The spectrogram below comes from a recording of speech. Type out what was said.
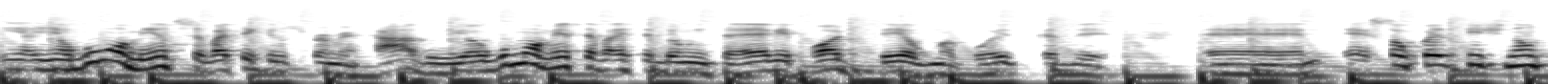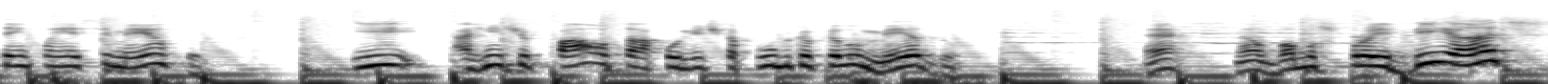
Em, em algum momento você vai ter que ir no supermercado, e em algum momento você vai receber uma entrega e pode ter alguma coisa, quer dizer... é, é, são coisas que a gente não tem conhecimento. E a gente pauta a política pública pelo medo. Né? Não, vamos proibir antes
